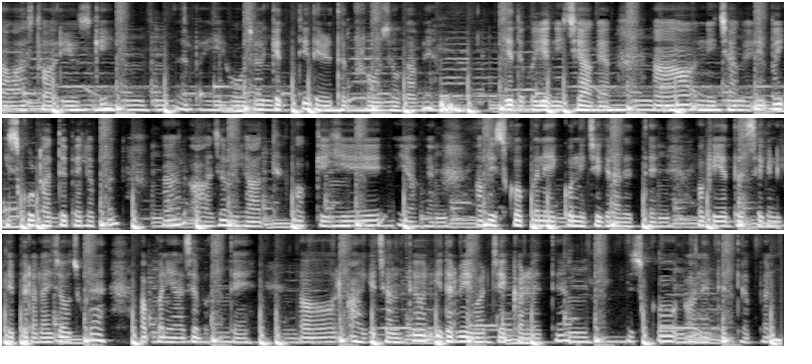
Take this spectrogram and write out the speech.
आवाज़ तो आ रही है उसकी। अरे भाई हो जाए कितनी देर तक फ्रोज होगा भाई ये देखो ये नीचे आ गया। आ, नीचे आ गया। भाई इसको उठाते पहले अपन। आ जा भाई हाथ ओके ये ये आ गया। अब इसको अपन एक को नीचे गिरा देते हैं। ओके ये दस सेकंड के लिए पैरालाइज हो चुका है। अपन यहाँ से भगते हैं। और आगे चलते हैं और इधर भी एक बार चेक कर लेते हैं। इसको आने देते अपन।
